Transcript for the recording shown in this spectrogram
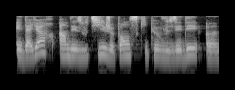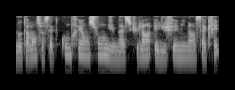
et d'ailleurs, un des outils, je pense, qui peut vous aider, notamment sur cette compréhension du masculin et du féminin sacré,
